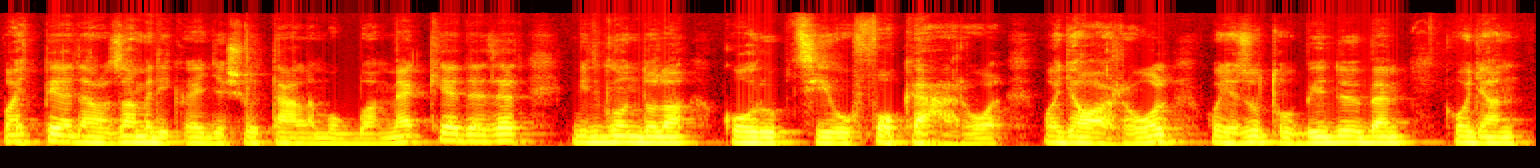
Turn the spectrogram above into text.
Vagy például az Amerikai Egyesült Államokban megkérdezett, mit gondol a korrupció fokáról, vagy arról, hogy az utóbbi időben hogyan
